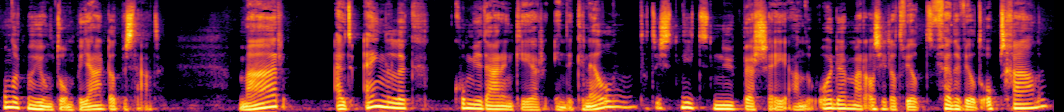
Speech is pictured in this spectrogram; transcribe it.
100 miljoen ton per jaar, dat bestaat. Maar uiteindelijk kom je daar een keer in de knel. Dat is niet nu per se aan de orde, maar als je dat wilt, verder wilt opschalen,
